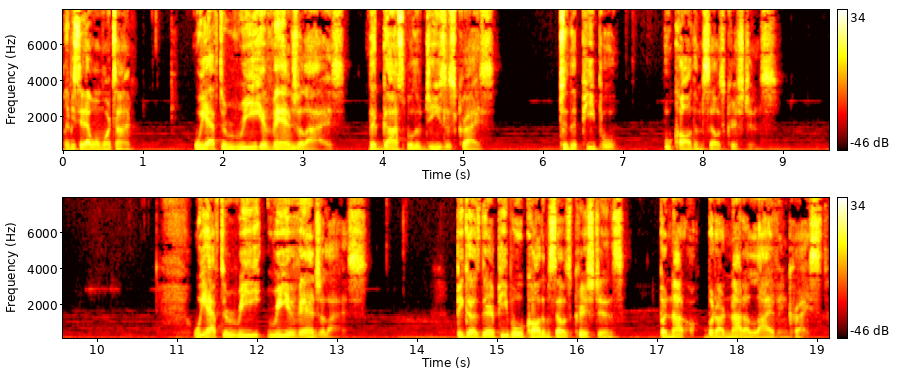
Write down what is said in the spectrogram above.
Let me say that one more time. We have to re-evangelize the gospel of Jesus Christ to the people who call themselves Christians. We have to re re-evangelize because there are people who call themselves Christians but not but are not alive in Christ.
